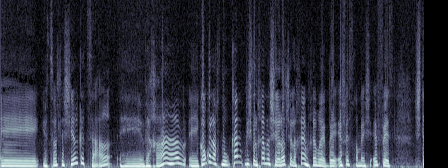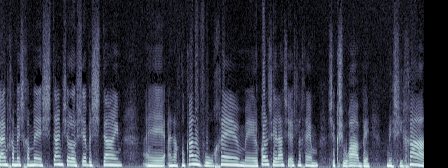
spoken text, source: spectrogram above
אה, יוצאות לשיר קצר, אה, ואחריו, קודם כל אנחנו כאן בשבילכם לשאלות שלכם, חבר'ה, ב-050-255-2372. אה, אנחנו כאן עבורכם, לכל שאלה שיש לכם שקשורה במשיכה,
